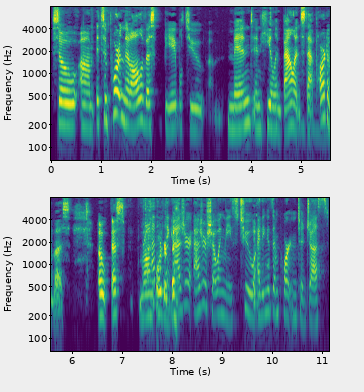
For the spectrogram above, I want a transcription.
So um, it's important that all of us be able to um, mend and heal and balance that part of us. Oh that's wrong order thing, as you're as you're showing these too i think it's important to just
